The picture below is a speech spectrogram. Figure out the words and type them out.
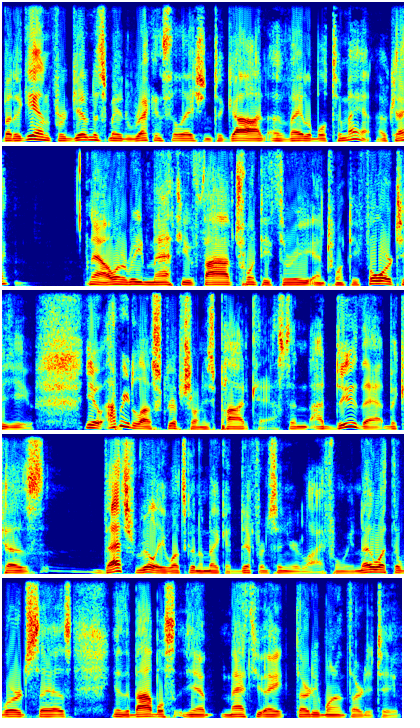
But again, forgiveness made reconciliation to God available to man. Okay. Now, I want to read Matthew 5, 23 and 24 to you. You know, I read a lot of scripture on these podcasts, and I do that because that's really what's going to make a difference in your life. When we know what the word says, you know, the Bible, you know, Matthew 8, 31 and 32,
